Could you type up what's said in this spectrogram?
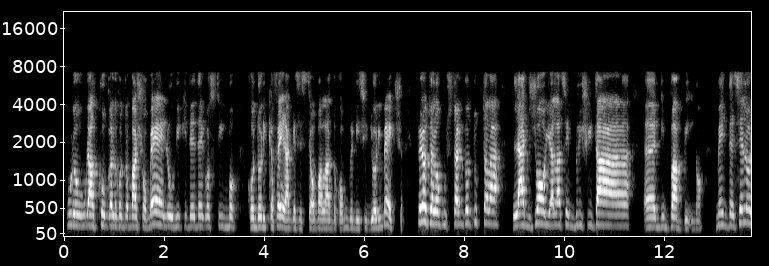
pure un alcol contro Macio Melo, un Ricky De Costimbo contro Ric Flair, anche se stiamo parlando comunque di signori match, però te lo gustavi con tutta la, la gioia, la semplicità eh, di bambino. Mentre se lo,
